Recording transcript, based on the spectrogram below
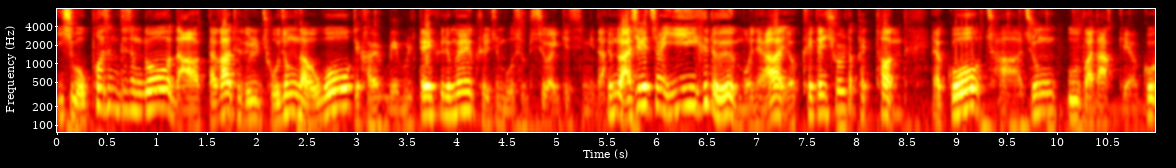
25% 정도 나왔다가 되돌 조정 나오고 이제 가격 매물대 흐름을 그려준 모습을 볼 수가 있겠습니다. 여러분도 아시겠지만 이 흐름 뭐냐? 역회된 숄더 패턴이었고 그리고 좌중 우바닥 해갖고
